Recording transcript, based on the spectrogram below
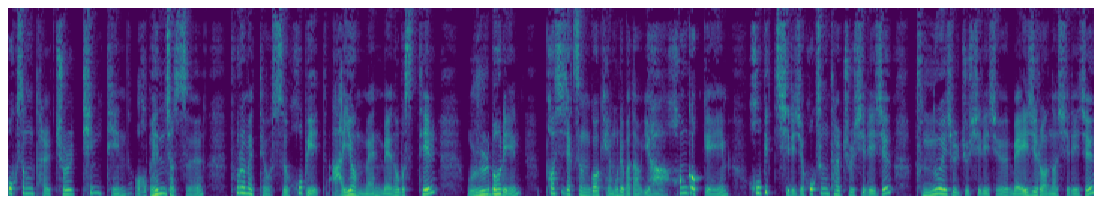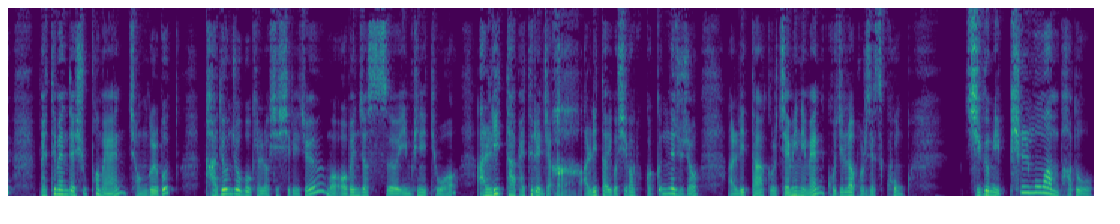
혹성탈출, 틴틴, 어벤져스, 프로메테우스, 호빗, 아이언맨, 맨 오브 스틸, 울버린, 퍼시 잭슨과 괴물의 바다, 야, 헝거 게임, 호빗 시리즈, 혹성 탈출 시리즈, 분노의 질주 시리즈, 메이즈 러너 시리즈, 배트맨 대 슈퍼맨, 정글북, 가디언즈 오브 갤럭시 시리즈, 뭐, 어벤져스 인피니티 워, 알리타 배틀엔젤, 아, 알리타 이거 시각 효과 끝내주죠. 알리타, 그리고 제미니맨, 고질라 versus 콩. 지금 이 필모만 봐도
